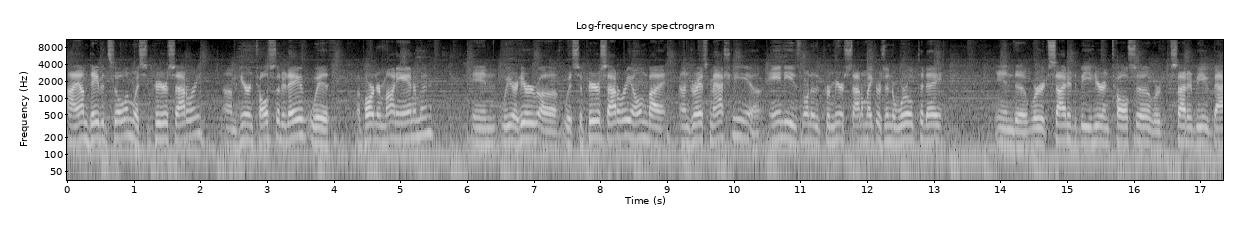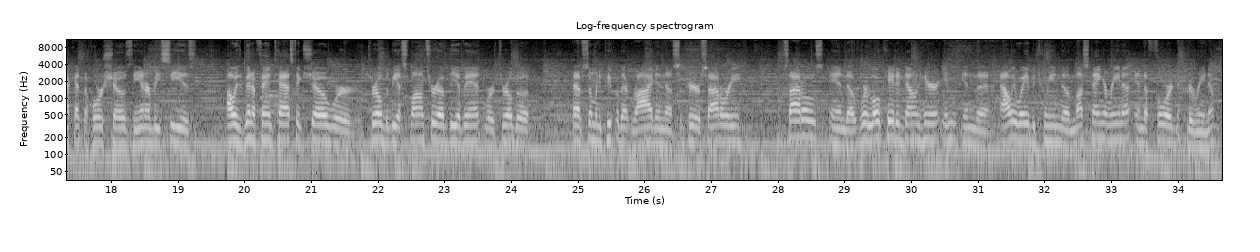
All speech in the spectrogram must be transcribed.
Hi, I'm David Solon with Superior Saddlery. I'm here in Tulsa today with my partner Monty Anderman, and we are here uh, with Superior Saddlery, owned by Andreas Maschke. Uh, Andy is one of the premier saddle makers in the world today, and uh, we're excited to be here in Tulsa. We're excited to be back at the horse shows. The NRBC has always been a fantastic show. We're thrilled to be a sponsor of the event. We're thrilled to have so many people that ride in the Superior Saddlery saddles and uh, we're located down here in, in the alleyway between the Mustang Arena and the Ford Arena,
